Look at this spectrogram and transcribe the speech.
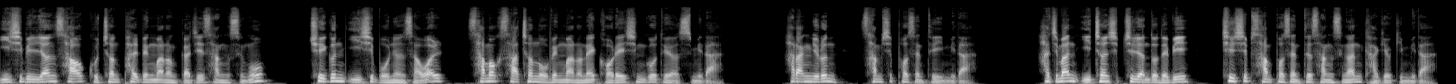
21년 4억 9,800만 원까지 상승 후 최근 25년 4월 3억 4,500만 원의 거래 신고되었습니다. 하락률은 30%입니다. 하지만 2017년도 대비 73% 상승한 가격입니다.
